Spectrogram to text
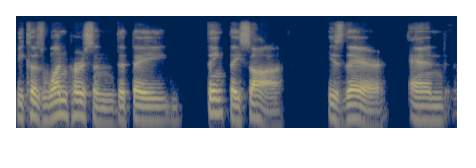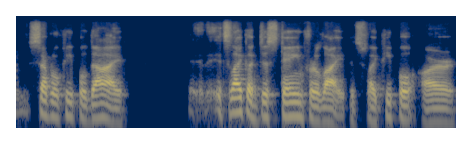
because one person that they think they saw is there and several people die it's like a disdain for life it's like people are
